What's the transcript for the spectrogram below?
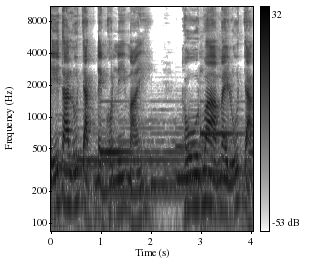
ฐีท่านรู้จักเด็กคนนี้ไหม ทูลว่าไม่รู้จัก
